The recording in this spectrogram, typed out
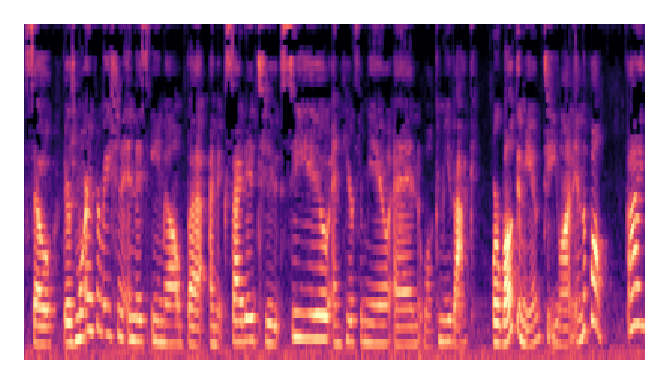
So there's more information in this email, but I'm excited to see you and hear from you and welcome you back or welcome you to Elon in the fall. Bye.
